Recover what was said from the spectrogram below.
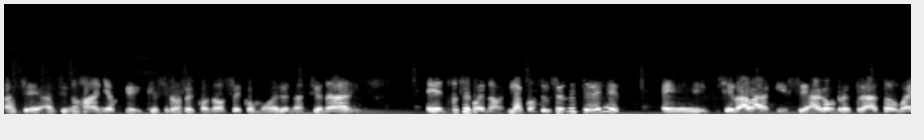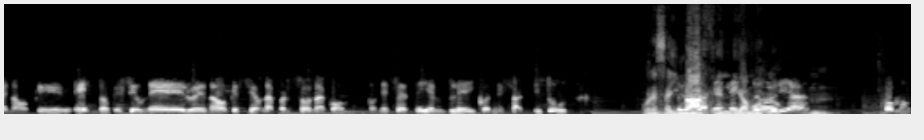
hace hace unos años que, que se lo reconoce como héroe nacional. Entonces, bueno, la construcción de este héroe eh, llevaba a que se haga un retrato, bueno, que esto, que sea un héroe, ¿no? Que sea una persona con, con ese temple y con esa actitud. Con esa imagen, digamos. Mm. ¿Cómo?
